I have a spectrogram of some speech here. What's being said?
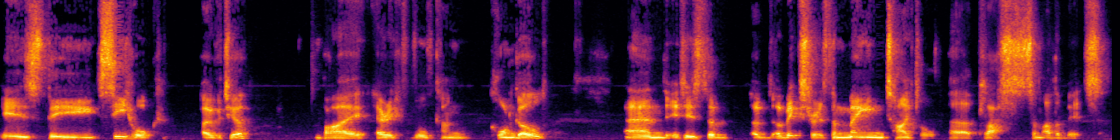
is the Sea Hawk Overture by Erich Wolfgang Korngold. And it is the a, a mixture. It's the main title uh, plus some other bits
